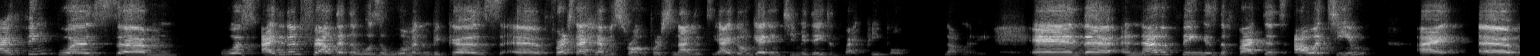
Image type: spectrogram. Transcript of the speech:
I think was um, was I didn't feel that I was a woman because uh, first I have a strong personality. I don't get intimidated by people normally, and uh, another thing is the fact that our team I um,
